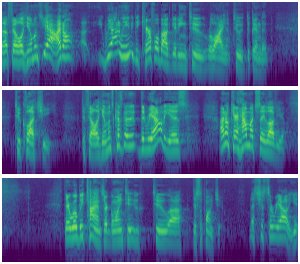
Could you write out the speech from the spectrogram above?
uh, fellow humans yeah i don't uh, we, we need to be careful about getting too reliant too dependent too clutchy to fellow humans because the, the reality is i don't care how much they love you there will be times they're going to, to uh, disappoint you. That's just the reality.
